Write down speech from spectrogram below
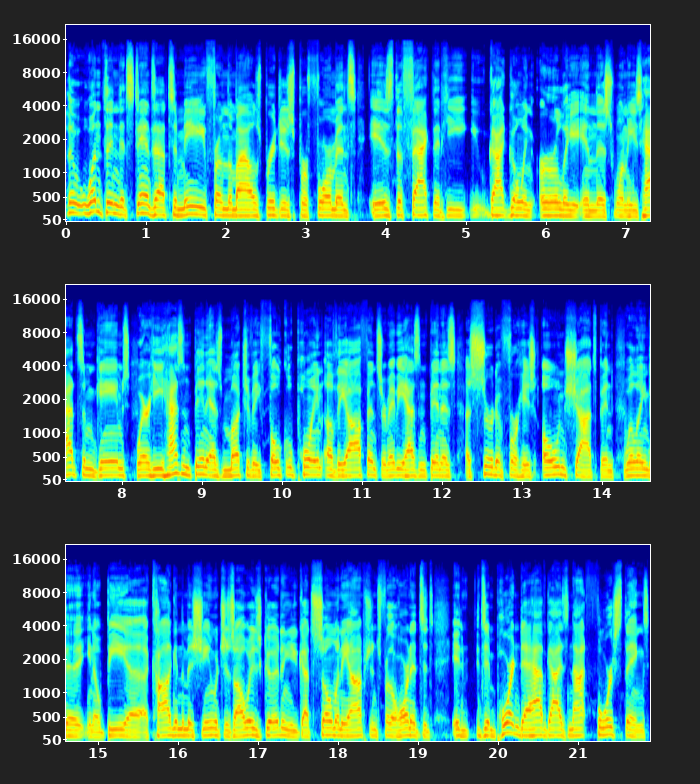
The one thing that stands out to me from the Miles Bridges performance is the fact that he got going early in this one. He's had some games where he hasn't been as much of a focal point of the offense or maybe hasn't been as assertive for his own shots, been willing to, you know, be a, a cog in the machine, which is always good and you've got so many options for the Hornets. It's it, it's important to have guys not force things,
